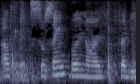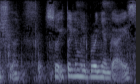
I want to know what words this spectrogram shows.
Outfits. So Saint Bernard Tradition. So ito yung libro niya guys.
